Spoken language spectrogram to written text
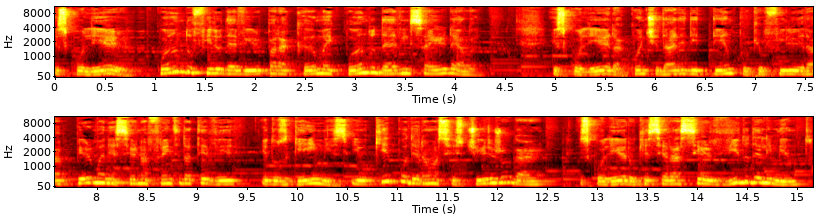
Escolher quando o filho deve ir para a cama e quando devem sair dela escolher a quantidade de tempo que o filho irá permanecer na frente da TV e dos games e o que poderão assistir e jogar, escolher o que será servido de alimento,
